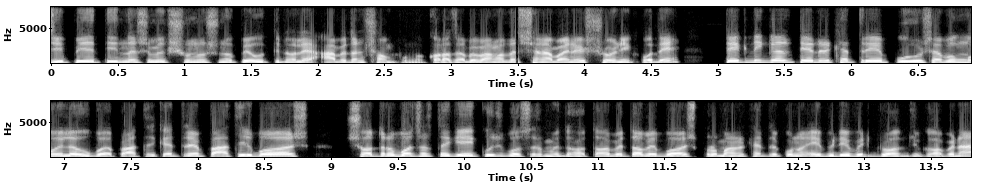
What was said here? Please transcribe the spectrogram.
জিপিএ তিন দশমিক শূন্য শূন্য পেয়ে উত্তীর্ণ হলে আবেদন সম্পূর্ণ করা যাবে। বাংলাদেশ সেনাবাহিনীর সৈনিক পদে টেকনিক্যাল ট্রেডের ক্ষেত্রে পুরুষ এবং মহিলা উভয় প্রার্থীর ক্ষেত্রে প্রার্থীর বয়স সতেরো বছর থেকে একুশ বছরের মধ্যে হতে হবে। তবে বয়স প্রমাণের ক্ষেত্রে কোনো এফিডেভিট গ্রহণযোগ্য হবে না।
